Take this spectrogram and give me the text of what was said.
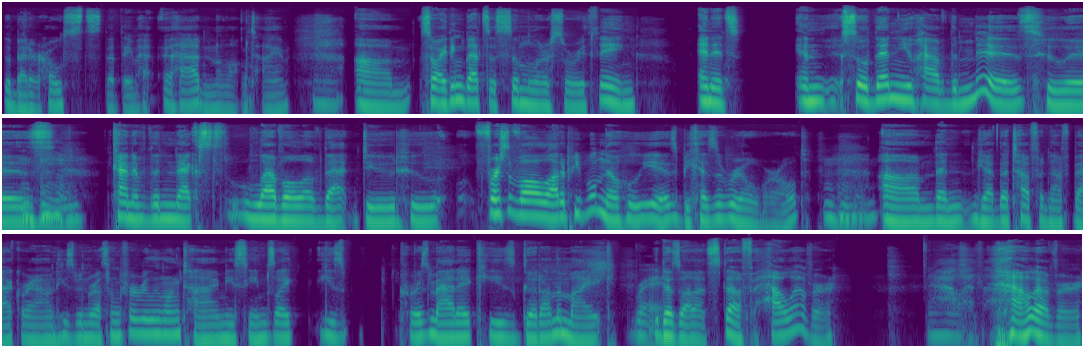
the better hosts that they've ha- had in a long time. Mm. Um, so I think that's a similar sort of thing, and it's and so then you have the Miz, who is Mhm. kind of the next level of that dude. Who, first of all, a lot of people know who he is because of Real World. Mhm. Um, then you have the tough enough background. He's been wrestling for a really long time. He seems like he's charismatic. He's good on the mic. right. He does all that stuff. However, however, however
